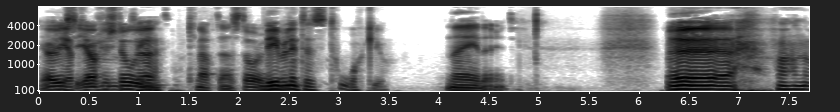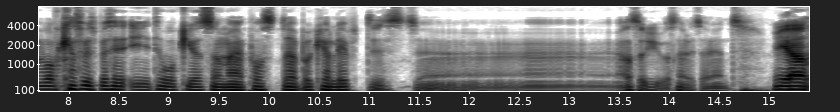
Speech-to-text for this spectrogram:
Jag, vet jag förstod inte. ju inte knappt den storyn. Det är väl inte ens Tokyo? Nej, det är det inte. Eh, fan, vad kan vi spela i Tokyo som är postapokalyptiskt? Eh, alltså gud vad snurrigt det är inte. Ja.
